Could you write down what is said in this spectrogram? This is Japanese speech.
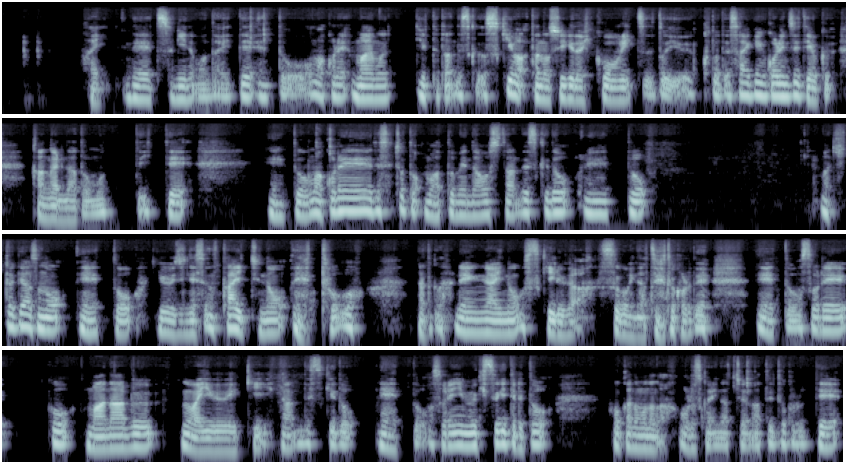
はい。で、次のお題で、えっと、まあこれ前も言ってたんですけど、好きは楽しいけど非効率ということで、最近これについてよく考えるなと思っていて、えっと、まあこれですね、ちょっとまとめ直したんですけど、えっと、まあきっかけはその、えっと、友人です。太一の、えっと、なんとか、恋愛のスキルがすごいなというところで、えっと、それを学ぶのは有益なんですけど、えっと、それに向きすぎてると、他のものがおろそかになっちゃうなというところで、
